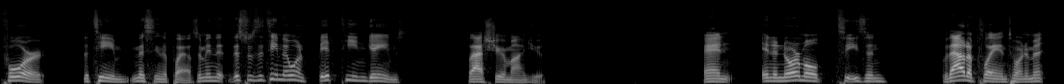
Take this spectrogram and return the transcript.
for the team missing the playoffs? I mean, this was the team that won 15 games last year, mind you. And in a normal season, without a play in tournament,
